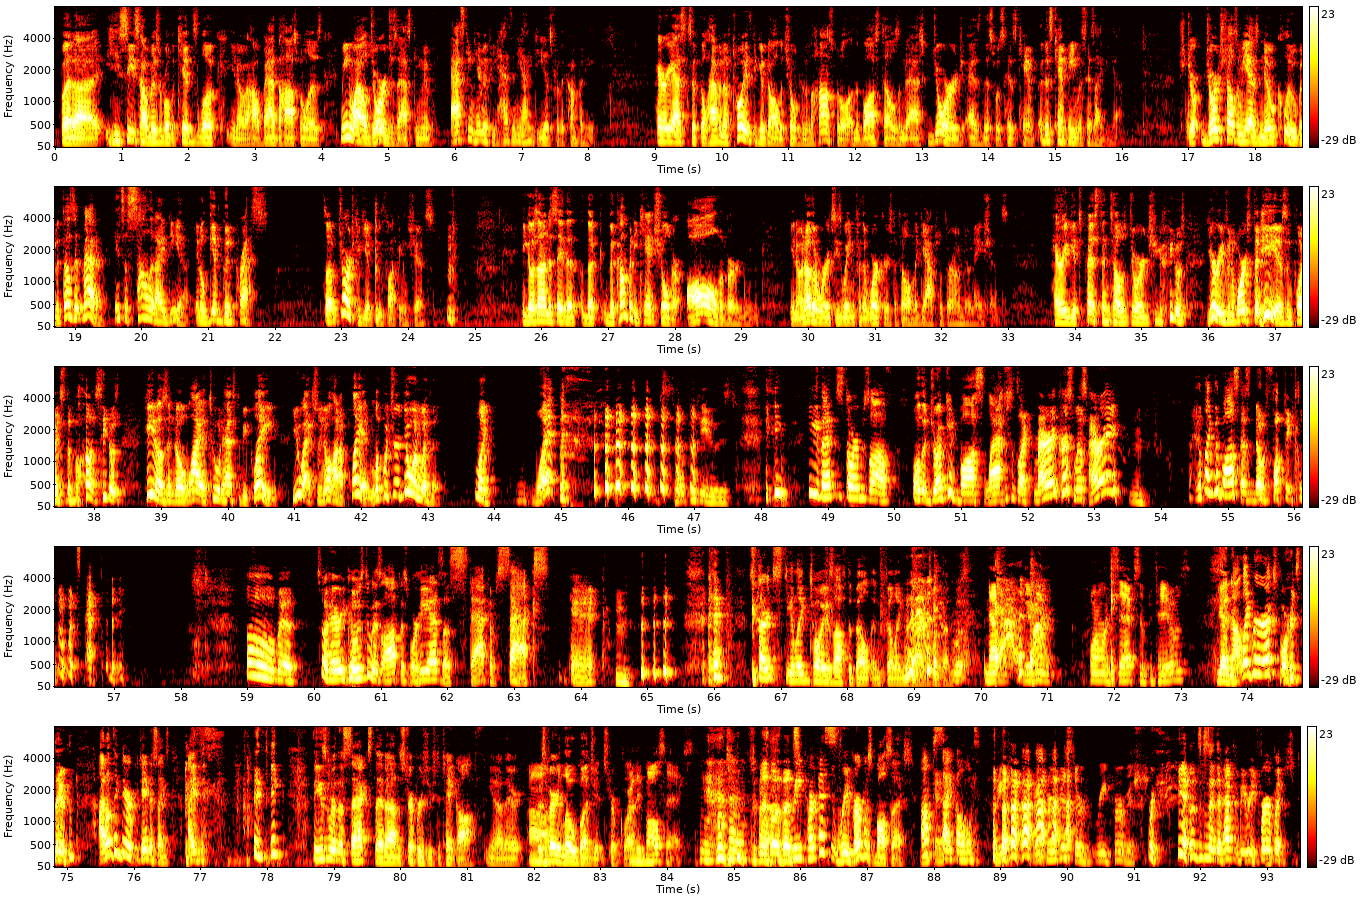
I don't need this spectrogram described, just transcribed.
But uh, he sees how miserable the kids look, you know, how bad the hospital is. Meanwhile, George is asking him if, asking him if he has any ideas for the company. Harry asks if they'll have enough toys to give to all the children in the hospital, and the boss tells him to ask George, as this was his camp. This campaign was his idea. George tells him he has no clue, but it doesn't matter. It's a solid idea. It'll give good press. So George could give two fucking shits. he goes on to say that the the company can't shoulder all the burden. You know, in other words, he's waiting for the workers to fill in the gaps with their own donations. Harry gets pissed and tells George, he goes, You're even worse than he is, and points to the boss. He goes, He doesn't know why a tune has to be played. You actually know how to play it, and look what you're doing with it. I'm like, what? So confused. he, he then storms off while the drunken boss laughs. It's like, Merry Christmas, Harry! Hmm. like the boss has no fucking clue what's happening. Oh, man. So Harry goes to his office where he has a stack of sacks. and starts stealing toys off the belt and filling the bags with them. Now, they weren't former sacks of potatoes? Yeah, not like rare exports. They, I don't think they were potato sacks. I, th- I think these were the sacks that uh, the strippers used to take off. You know, they're, it was a Oh. very low budget strip club. Are they ball sacks? No, that's Repurposed? repurposed ball sacks. Upcycled. Re- repurposed or refurbished? yeah, that's because they'd have to be refurbished.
